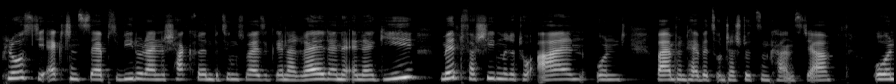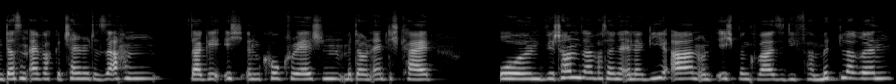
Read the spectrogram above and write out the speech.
plus die Action Steps, wie du deine Chakren bzw. generell deine Energie mit verschiedenen Ritualen und Vibrant Habits unterstützen kannst, ja. Und das sind einfach gechannelte Sachen, da gehe ich in Co-Creation mit der Unendlichkeit Und wir schauen uns einfach deine Energie an und ich bin quasi die Vermittlerin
